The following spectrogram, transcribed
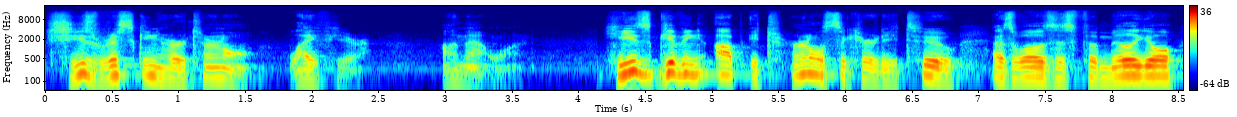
she's risking her eternal life here on that one. He's giving up eternal security too, as well as his familial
